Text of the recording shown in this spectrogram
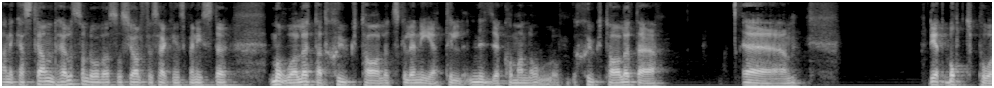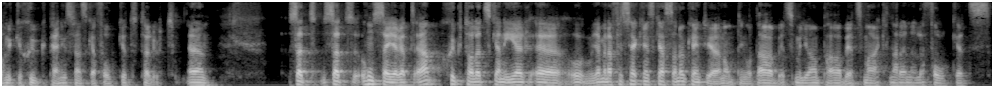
Annika Strandhäll, som då var socialförsäkringsminister, målet att sjuktalet skulle ner till 9,0. Sjuktalet är eh, det är ett mått på hur mycket sjukpenning svenska folket tar ut. Eh, så att, så att hon säger att ja, sjuktalet ska ner. Eh, och jag menar Försäkringskassan de kan inte göra någonting åt arbetsmiljön på arbetsmarknaden eller folkets,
